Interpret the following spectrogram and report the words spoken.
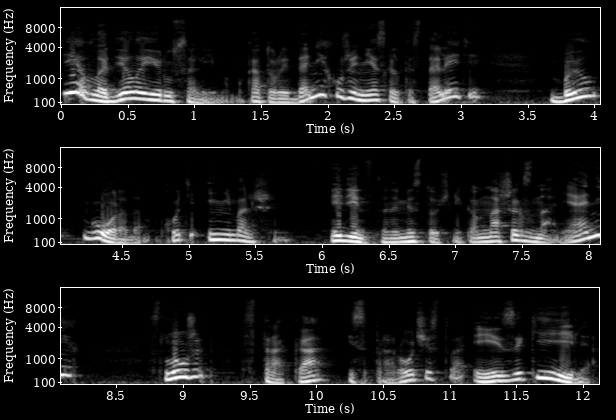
и овладела Иерусалимом, который до них уже несколько столетий был городом, хоть и небольшим. Единственным источником наших знаний о них служит строка из пророчества Иезекииля.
